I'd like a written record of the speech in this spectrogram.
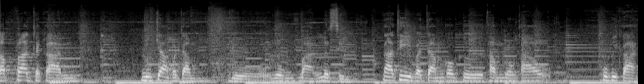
รับราชการลูกจ้างประจำอยู่โรงพยาบาลเลิศศิลป์หน้าที่ประจำก็คือทำรองเท้าผู้พิการ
